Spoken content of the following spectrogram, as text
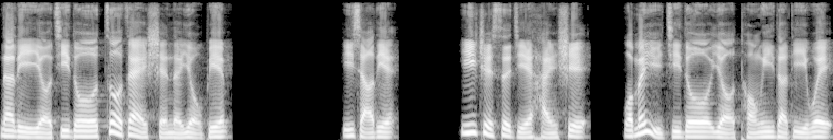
那里有基督坐在神的右边。一小点，一至四节还是我们与基督有同一的地位、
